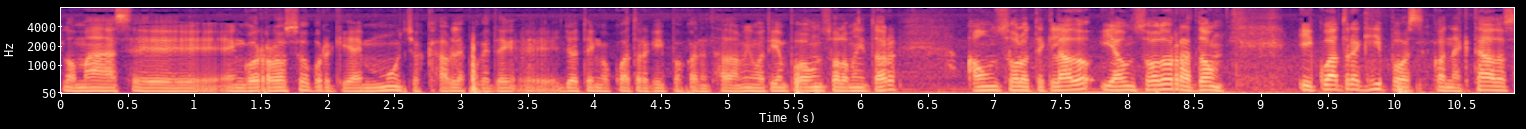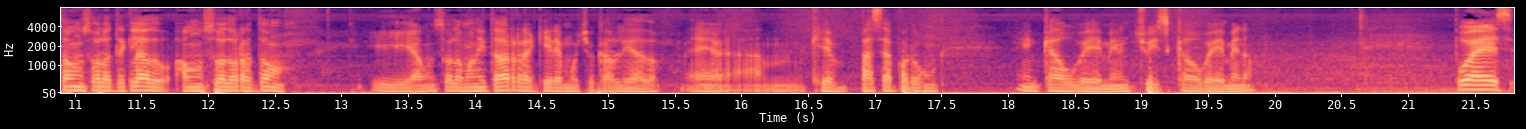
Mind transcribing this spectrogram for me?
lo más eh, engorroso porque hay muchos cables porque eh, yo tengo cuatro equipos conectados al mismo tiempo a un solo monitor a un solo teclado y a un solo ratón. Y cuatro equipos conectados a un solo teclado, a un solo ratón y a un solo monitor requiere mucho cableado eh, que pasa por un en KVM, un Swiss KVM, ¿no? Pues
